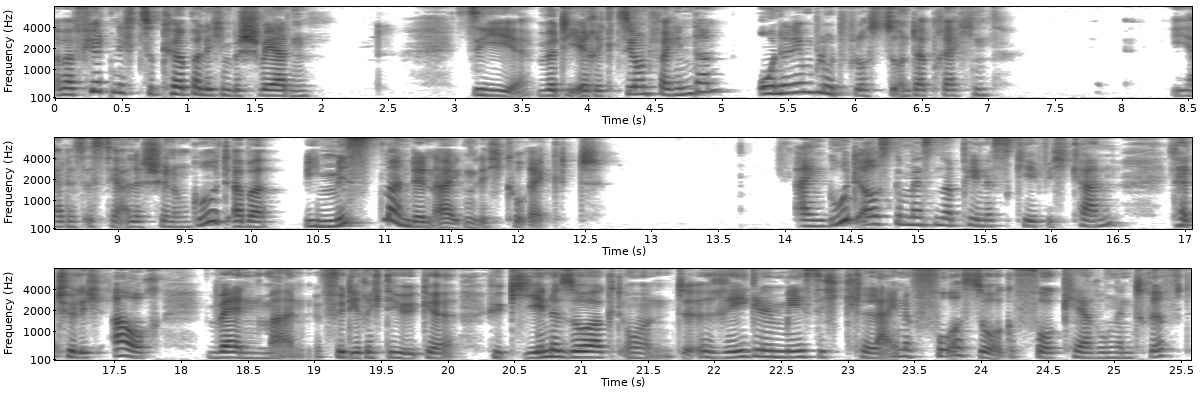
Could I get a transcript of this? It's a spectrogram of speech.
aber führt nicht zu körperlichen Beschwerden. Sie wird die Erektion verhindern ohne den Blutfluss zu unterbrechen. Ja, das ist ja alles schön und gut, aber wie misst man denn eigentlich korrekt? Ein gut ausgemessener Peniskäfig kann natürlich auch, wenn man für die richtige Hygiene sorgt und regelmäßig kleine Vorsorgevorkehrungen trifft,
